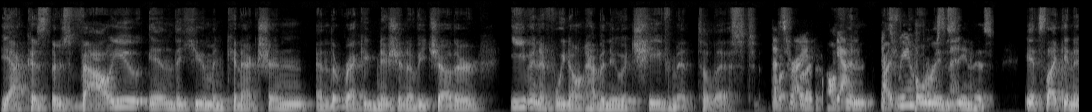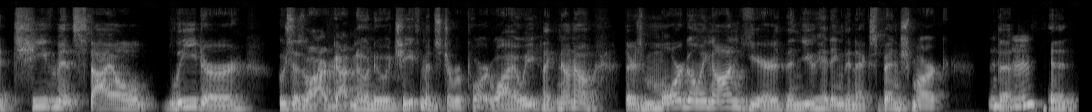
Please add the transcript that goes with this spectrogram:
Yeah, because there's value in the human connection and the recognition of each other, even if we don't have a new achievement to list. That's but, right. But often, yeah, I've totally seen this. It's like an achievement style leader who says, Well, I've got no new achievements to report. Why are we like, no, no, there's more going on here than you hitting the next benchmark. The, mm-hmm. the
